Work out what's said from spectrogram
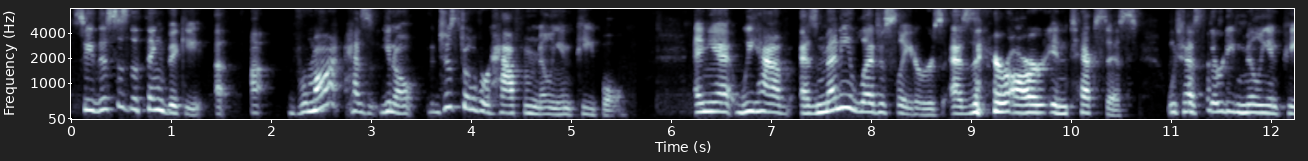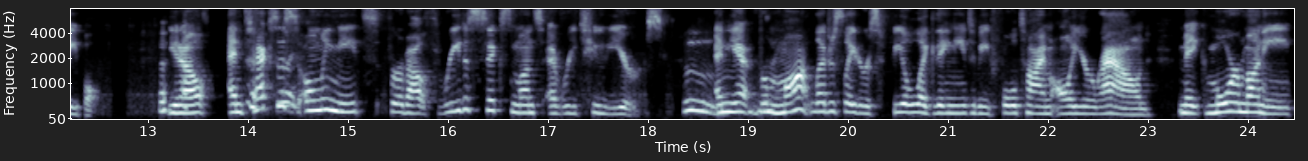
See, this is the thing, Vicki. Uh, uh, Vermont has, you know, just over half a million people. And yet we have as many legislators as there are in Texas, which has 30 million people, you know, and Texas Right. only meets for about three to six months every two years. Hmm. And yet. Vermont legislators feel like they need to be full time all year round, make more money,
